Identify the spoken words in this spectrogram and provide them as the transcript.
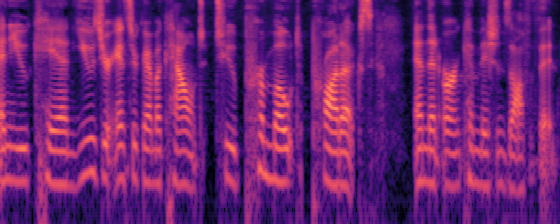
and you can use your Instagram account to promote products and then earn commissions off of it.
